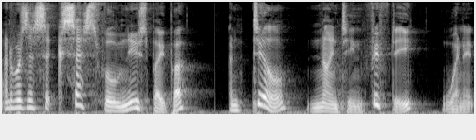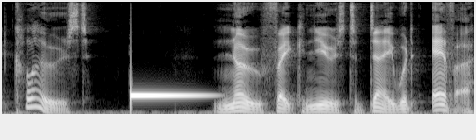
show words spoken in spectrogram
and was a successful newspaper until 1950 when it closed. No fake news today would ever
